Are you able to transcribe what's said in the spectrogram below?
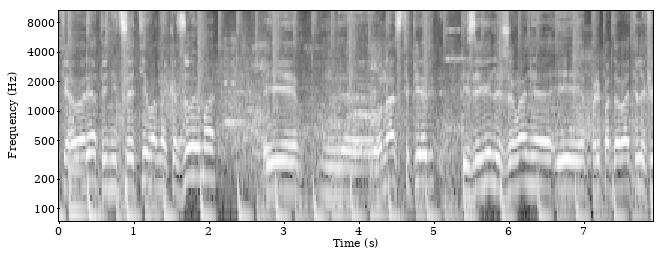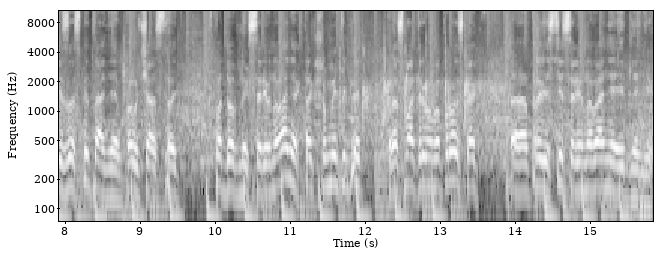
Знаете, говорят, инициатива наказуема. И э, у нас теперь изъявили желание и преподаватели физвоспитания поучаствовать в подобных соревнованиях. Так что мы теперь рассматриваем вопрос, как э, провести соревнования и для них.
